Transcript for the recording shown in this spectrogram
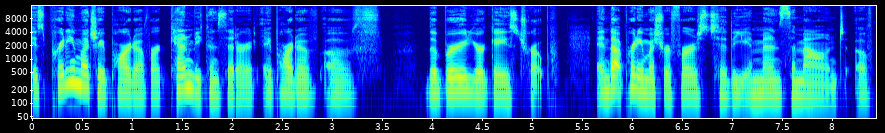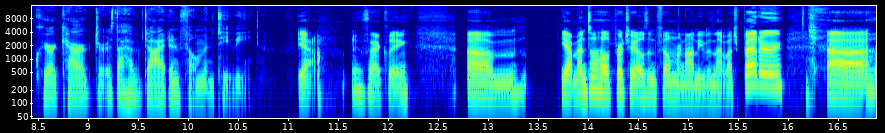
is pretty much a part of, or can be considered a part of, of the bury your gays trope. And that pretty much refers to the immense amount of queer characters that have died in film and TV. Yeah, exactly. Um, yeah, mental health portrayals in film are not even that much better. Uh,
